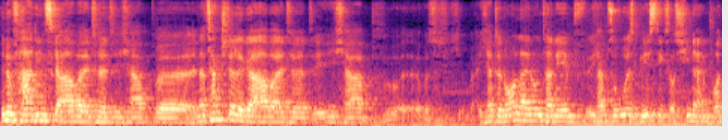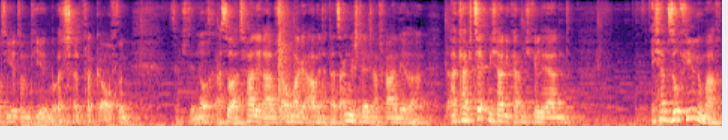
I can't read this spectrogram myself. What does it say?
in einem Fahrdienst gearbeitet, ich habe äh, in einer Tankstelle gearbeitet, ich habe, äh, ich, hatte ein Online-Unternehmen, ich habe so USB-Sticks aus China importiert und hier in Deutschland verkauft. Und was habe ich denn noch? Achso, als Fahrlehrer habe ich auch mal gearbeitet, als angestellter Fahrlehrer. Kfz-Mechaniker habe ich gelernt. Ich habe so viel gemacht.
